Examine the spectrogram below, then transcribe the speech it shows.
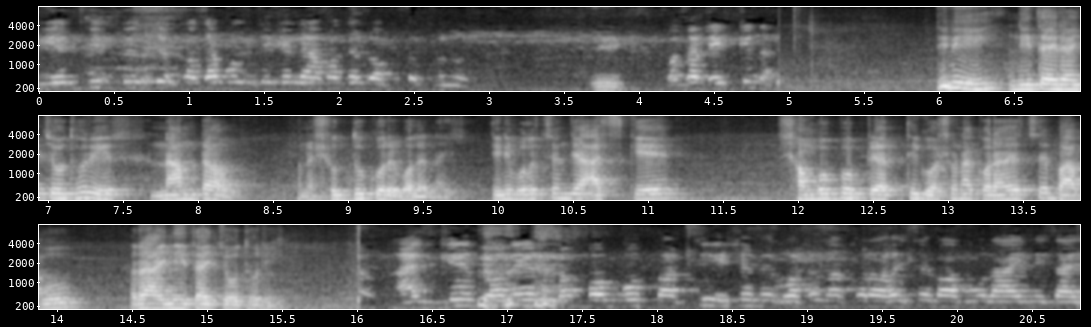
বিএনপির বিরুদ্ধে কথা বলতে গেলে আমাদের রক্ত কথা ঠিক কিনা? তিনি নিতাই রায় চৌধুরীর নামটাও মানে শুদ্ধ করে বলে নাই। তিনি বলেছেন যে আজকে সম্ভাব্য প্রার্থী ঘোষণা করা হয়েছে বাবু রায় নিতাই চৌধুরী। আজকে দলের সম্ভাব্য প্রার্থী হিসেবে ঘোষণা করা হয়েছে বাবু রায় নিতাই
